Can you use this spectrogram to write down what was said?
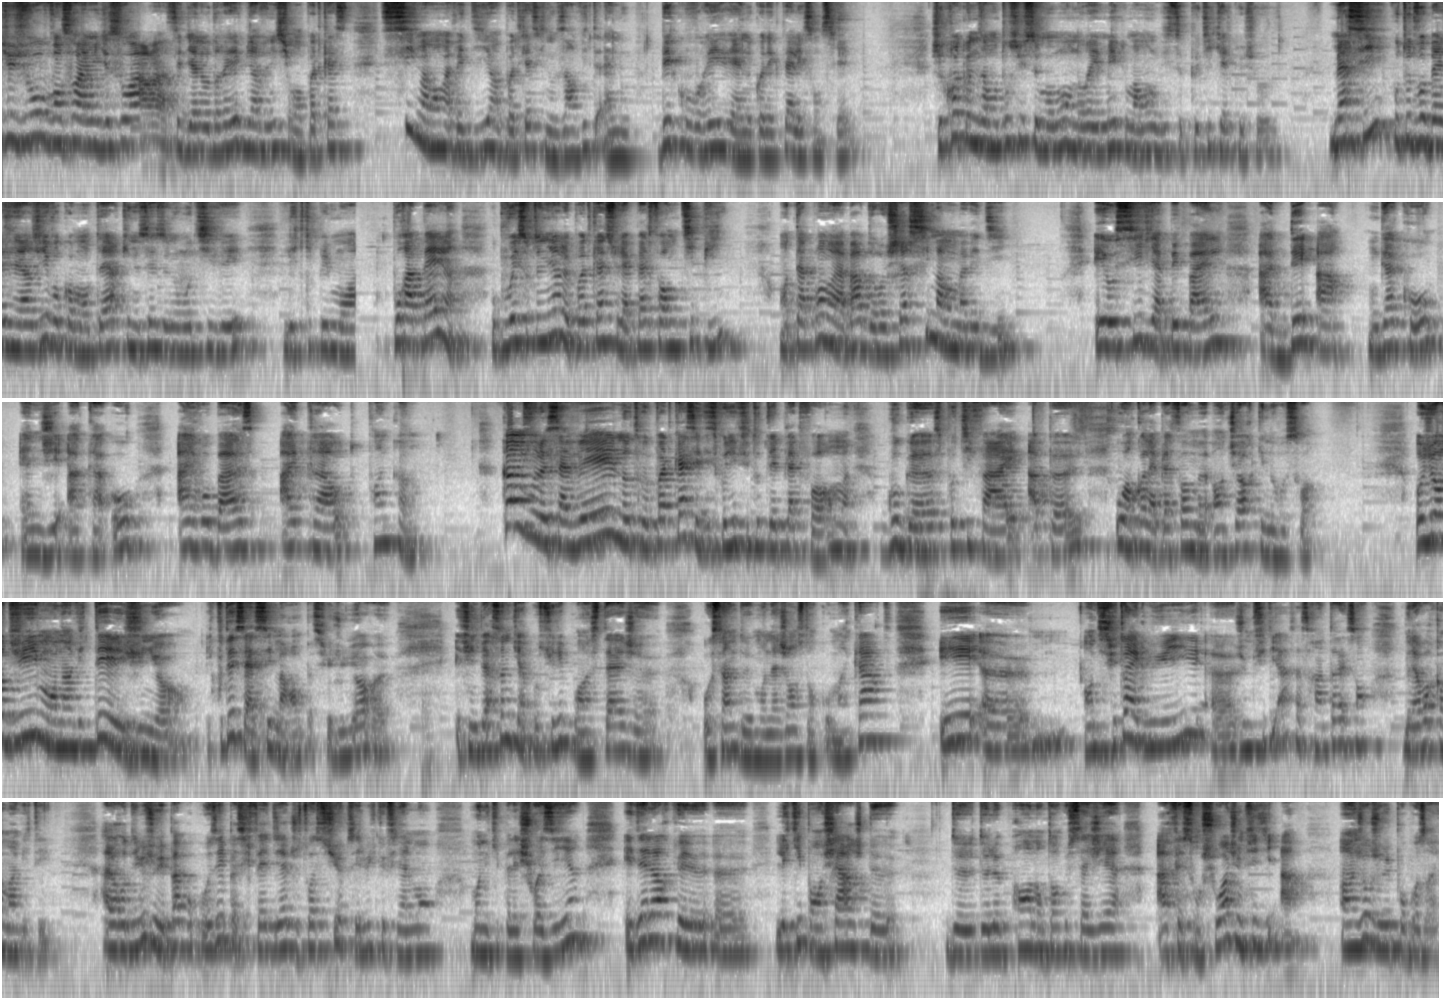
Du jour, bonsoir amis du soir, c'est Diane Audrey, bienvenue sur mon podcast Si maman m'avait dit, un podcast qui nous invite à nous découvrir et à nous connecter à l'essentiel. Je crois que nous avons tous eu ce moment, on aurait aimé que maman nous dise ce petit quelque chose. Merci pour toutes vos belles énergies, vos commentaires qui ne cessent de nous motiver, l'équipe et moi. Pour rappel, vous pouvez soutenir le podcast sur la plateforme Tipeee en tapant dans la barre de recherche Si maman m'avait dit et aussi via PayPal à DA ngako, N-G-A-K-O, icloud.com. Comme vous le savez, notre podcast est disponible sur toutes les plateformes, Google, Spotify, Apple ou encore la plateforme Anchor qui nous reçoit. Aujourd'hui, mon invité est Junior. Écoutez, c'est assez marrant parce que Junior euh, est une personne qui a postulé pour un stage euh, au sein de mon agence donc au Carte et euh, en discutant avec lui, je me suis dit ah ça serait intéressant de l'avoir comme invité. Alors au début, je ne lui ai pas proposé parce qu'il fallait déjà que je sois sûre que c'est lui que finalement mon équipe allait choisir. Et dès lors que l'équipe en charge de, de le prendre en tant que stagiaire a fait son choix, je me suis dit ah un jour je lui proposerai.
